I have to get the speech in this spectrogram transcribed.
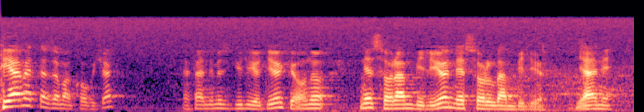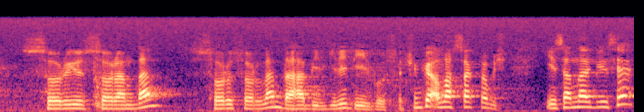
kıyamet ne zaman kopacak? Efendimiz gülüyor, diyor ki onu ne soran biliyor, ne sorulan biliyor. Yani soruyu sorandan, soru sorulan daha bilgili değil bu. Çünkü Allah saklamış. İnsanlar bilse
